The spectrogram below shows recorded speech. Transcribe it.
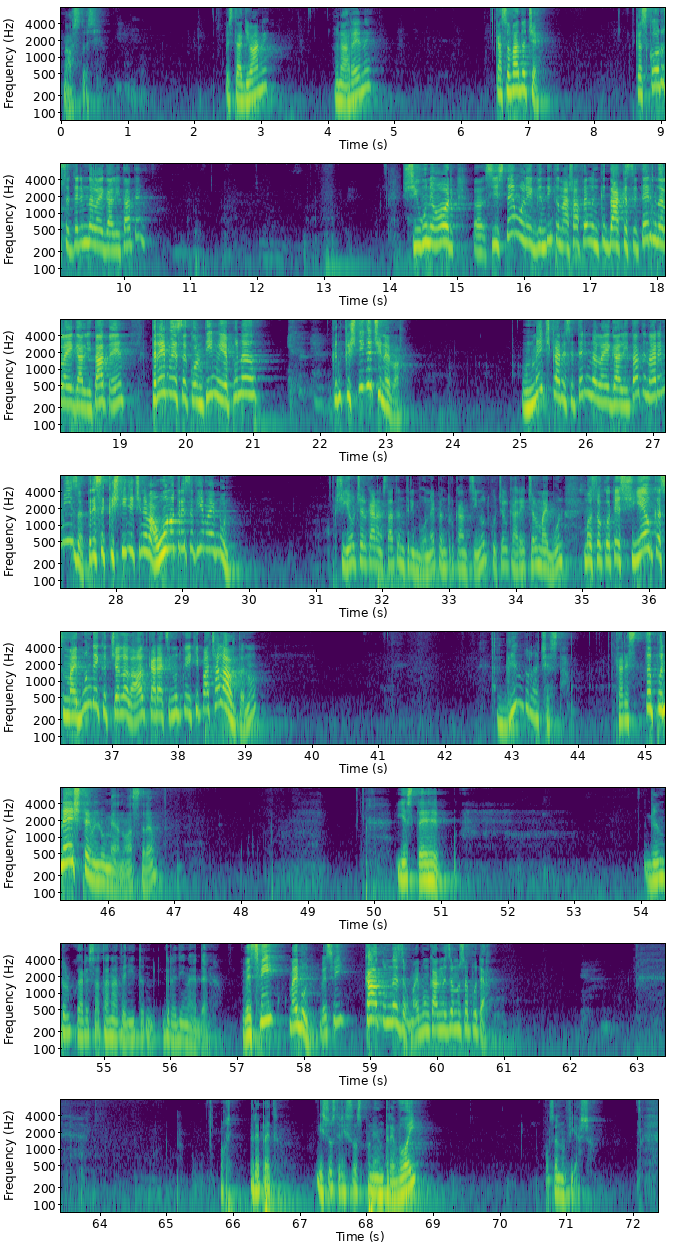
Astăzi. Pe stadioane? În arene? Ca să vadă ce? Că scorul se termină la egalitate? Și uneori uh, sistemul e gândit în așa fel încât dacă se termină la egalitate, trebuie să continue până când câștigă cineva. Un meci care se termină la egalitate nu are miză. Trebuie să câștige cineva. Unul trebuie să fie mai bun. Și eu, cel care am stat în tribune, pentru că am ținut cu cel care e cel mai bun, mă socotesc și eu că sunt mai bun decât celălalt care a ținut cu echipa cealaltă, nu? Gândul acesta, care stăpânește în lumea noastră, este gândul cu care Satan a venit în grădina Eden. Veți fi mai buni, veți fi ca Dumnezeu, mai bun ca Dumnezeu nu se putea. Ori, repet, Iisus Hristos spune între voi să nu fie așa.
